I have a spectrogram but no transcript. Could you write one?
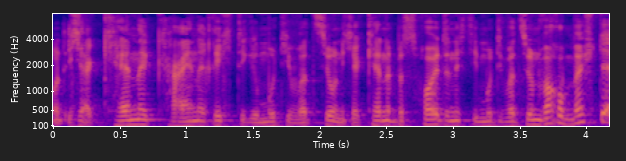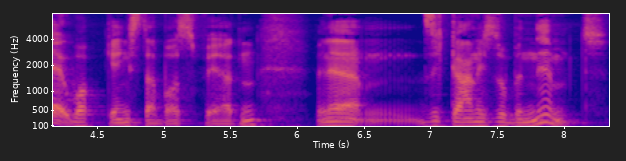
und ich erkenne keine richtige Motivation. Ich erkenne bis heute nicht die Motivation. Warum möchte er überhaupt Gangsterboss werden, wenn er sich gar nicht so benimmt?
